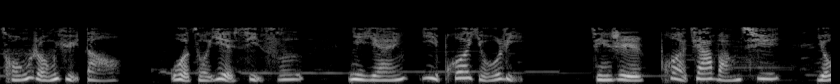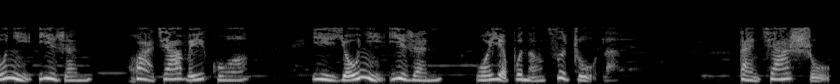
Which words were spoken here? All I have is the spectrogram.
从容语道：“我昨夜细思，你言亦颇有理。今日破家亡躯，有你一人；化家为国，亦有你一人。我也不能自主了。但家属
